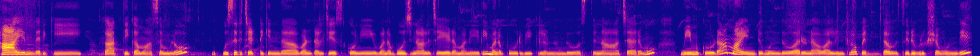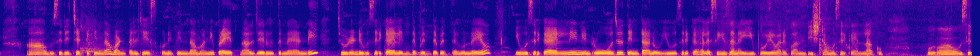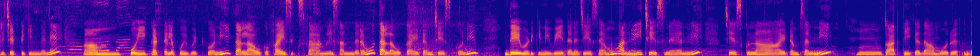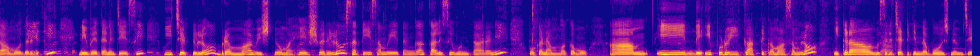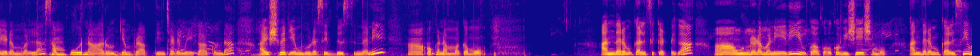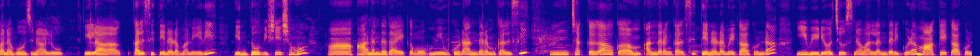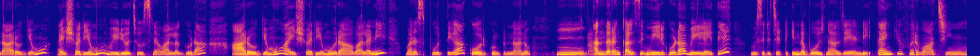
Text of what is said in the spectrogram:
Hi అందరికీ. కార్తీక మాసంలో ఉసిరి చెట్టు కింద వంటలు చేసుకొని వనభోజనాలు చేయడం అనేది మన పూర్వీకుల నుండి వస్తున్న ఆచారము. మేము కూడా మా ఇంటి ముందు అరుణ వాళ్ళ ఇంట్లో పెద్ద ఉసిరి వృక్షం ఉంది. ఆ ఉసిరి చెట్టు కింద వంటలు చేసుకొని తిందామని ప్రయత్నాలు జరుగుతున్నాయండి. చూడండి ఉసిరికాయలు ఎంత పెద్ద పెద్దగా ఉన్నాయో. ఈ ఉసిరికాయలని నేను రోజు తింటాను. ఈ ఉసిరికాయల సీజన్ అయిపోయే వరకు అంత ఇష్టం ఉసిరికాయలు నాకు. ఉసిరి చెట్టు కిందనే పొయ్యి కట్టెల పొయ్యి పెట్టుకొని తలా ఒక ఫైవ్ సిక్స్ ఫ్యామిలీస్ అందరము తల ఒక ఐటెం చేసుకొని దేవుడికి నివేదన చేసాము అన్నీ చేసినవన్నీ చేసుకున్న ఐటమ్స్ అన్నీ కార్తీక దామోర దామోదరుడికి నివేదన చేసి ఈ చెట్టులో బ్రహ్మ విష్ణు మహేశ్వరులు సతీ సమేతంగా కలిసి ఉంటారని ఒక నమ్మకము. ఈ ఇప్పుడు ఈ కార్తీక మాసంలో ఇక్కడ ఉసిరి చెట్టు కింద భోజనం చేయడం వల్ల సంపూర్ణ ఆరోగ్యం ప్రాప్తించడమే కాకుండా ఐశ్వర్యం కూడా సిద్ధిస్తుందని ఒక నమ్మకము. అందరం కలిసికట్టుగా ఉండడం అనేది ఒక ఒక విశేషము. అందరం కలిసి వనభోజనాలు ఇలా కలిసి తినడం అనేది ఎంతో విశేషము ఆనందదాయకము. మేము కూడా అందరం కలిసి చక్కగా ఒక అందరం కలిసి తినడమే కాకుండా ఈ వీడియో చూసిన వాళ్ళందరికీ కూడా మాకే కాకుండా ఆరోగ్యము ఐశ్వర్యము వీడియో చూసిన వాళ్ళకు కూడా ఆరోగ్యము ఐశ్వర్యము రావాలని మనస్ఫూర్తిగా కోరుకుంటున్నాను. అందరం కలిసి మీరు కూడా వీలైతే ఉసిరి చెట్టు కింద భోజనాలు చేయండి. Thank you for watching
